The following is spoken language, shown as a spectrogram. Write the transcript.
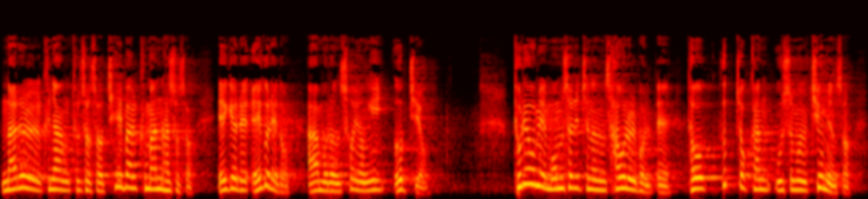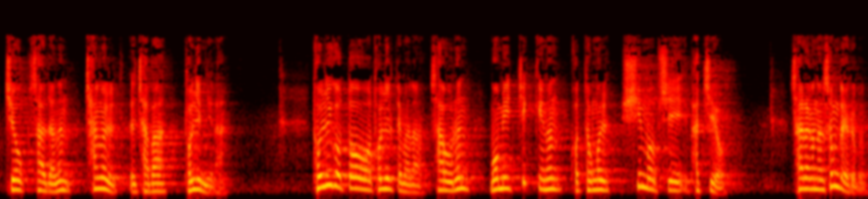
나를 그냥 두소서 제발 그만하소서 애결해, 애걸해도 아무런 소용이 없지요. 두려움에 몸서리치는 사울을 볼 때 더욱 흡족한 웃음을 지으면서 지옥 사자는 창을 잡아 돌립니다. 돌리고 또 돌릴 때마다 사울은 몸이 찢기는 고통을 쉼없이 받지요. 사랑하는 성도 여러분,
